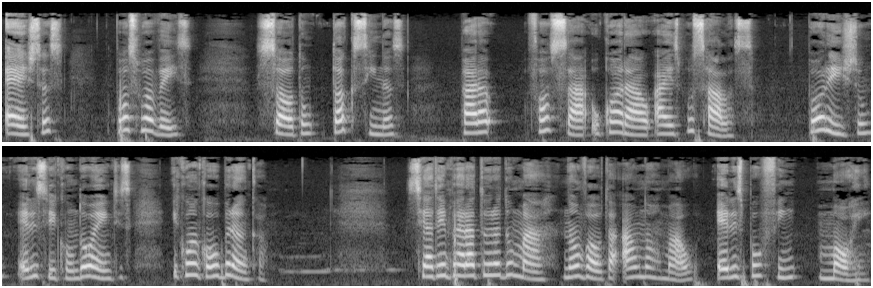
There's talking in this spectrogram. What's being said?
Estas, por sua vez, soltam toxinas para forçar o coral a expulsá-las. Por isto, eles ficam doentes e com a cor branca. Se a temperatura do mar não volta ao normal, eles por fim morrem.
